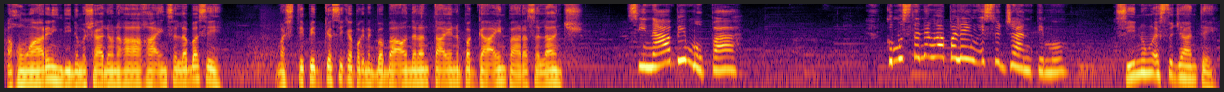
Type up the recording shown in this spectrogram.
Ako nga rin hindi na masyadong nakakakain sa labas eh. Mas tipid kasi kapag nagbabaon na lang tayo ng pagkain para sa lunch. Sinabi mo pa. Kumusta na nga pala yung estudyante mo? Sinong estudyante?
